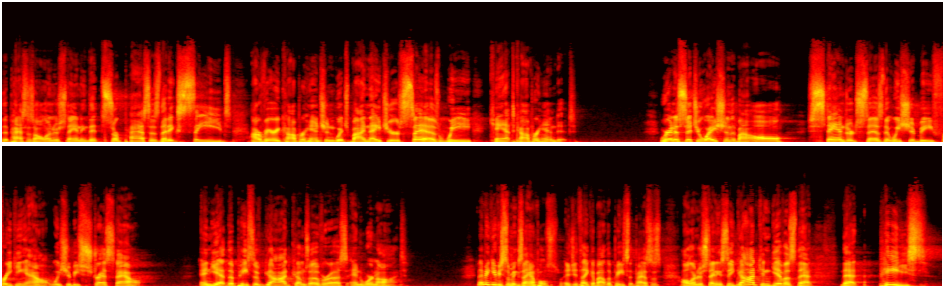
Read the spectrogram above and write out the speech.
that passes all understanding, that surpasses, that exceeds our very comprehension, which by nature says we can't comprehend it. We're in a situation that by all standards says that we should be freaking out, we should be stressed out, and yet the peace of God comes over us and we're not. Let me give you some examples as you think about the peace that passes all understanding. See, God can give us that, that peace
